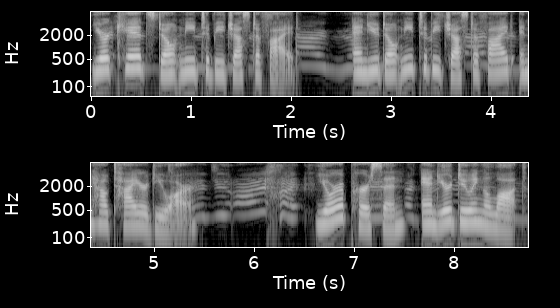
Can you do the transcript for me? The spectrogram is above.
Your kids don't need to be justified. And you don't need to be justified in how tired you are. You're a person, and you're doing a lot.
